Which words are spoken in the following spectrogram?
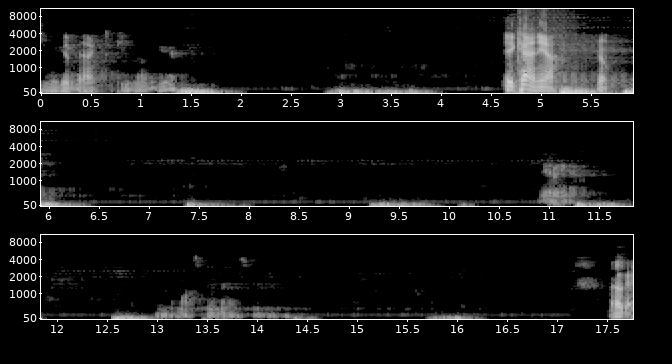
let me get back to Keynote here. It can, yeah. Yep. There we go. Okay.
